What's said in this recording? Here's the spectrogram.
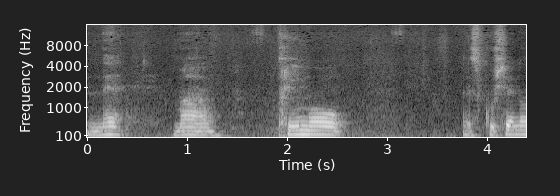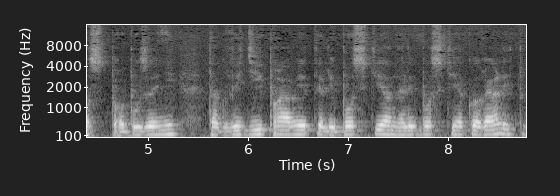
nemá přímou zkušenost probuzení, tak vidí právě ty libosti a nelibosti jako realitu.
